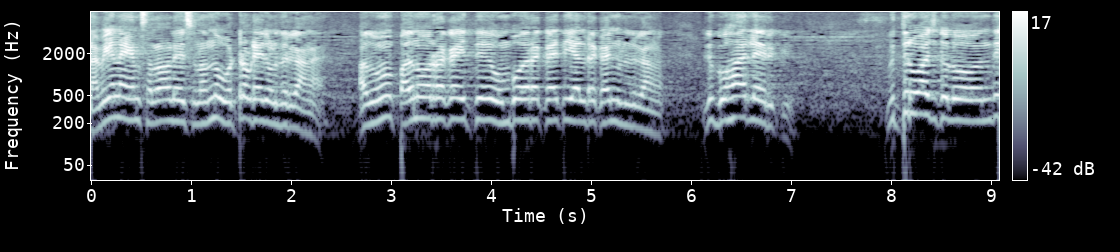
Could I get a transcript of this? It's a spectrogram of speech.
நபிகள் நாயம் சல்லா அலிஸ்லாம் வந்து ஒற்றப்படியாக தொழுதுருக்காங்க அதுவும் பதினோரு ரக்காயத்து ஒன்பது ரக்காயத்து ஏழு ரக்காயத்து தொழுதுருக்காங்க இது புகாரில் இருக்கு. வித்ருவாஜ் தொழுவை வந்து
